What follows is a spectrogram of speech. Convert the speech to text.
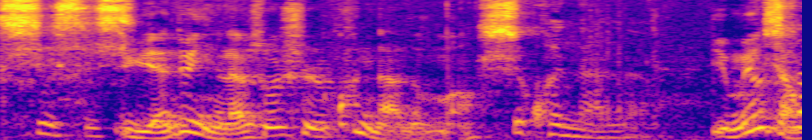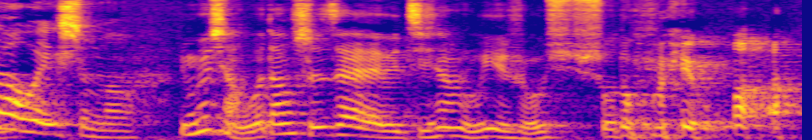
是是是。语言对你来说是困难的吗？是困难的。有没有想知道为什么？有没有想过当时在吉祥如意的时候说东北话？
